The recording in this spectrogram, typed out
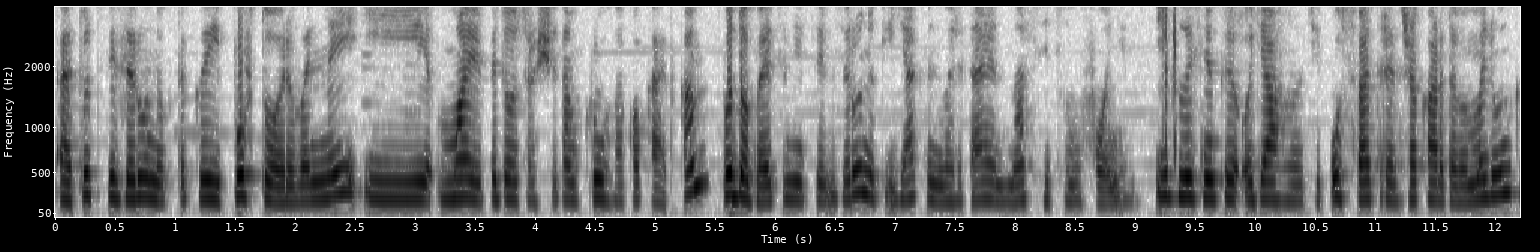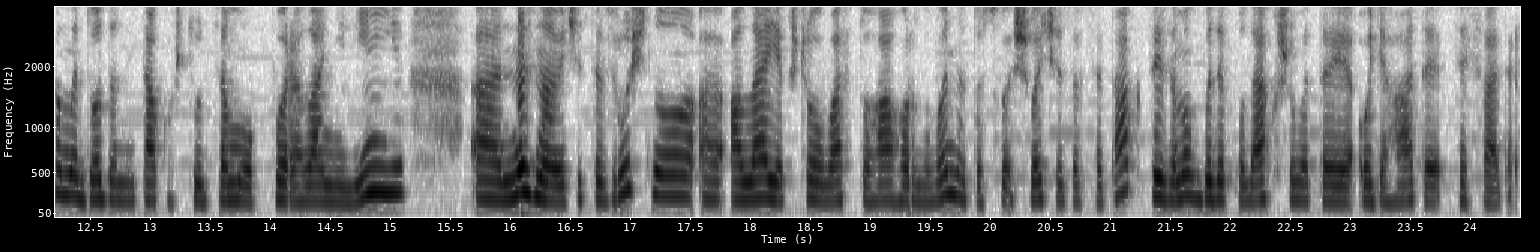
Е, тут візерунок такий повторювальний і маю підозру, що там кругла кокетка. Подобається мені цей візерунок і як він виглядає на світлому фоні. І близнюки одягнуті у светри з жакардовими малюнками, доданий також тут замок по регланній лінії. Е, не знаю, чи це зручно, е, але якщо у вас туга горловина, то швидше за все так. Цей замок буде полегшувати одягати цей светр.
